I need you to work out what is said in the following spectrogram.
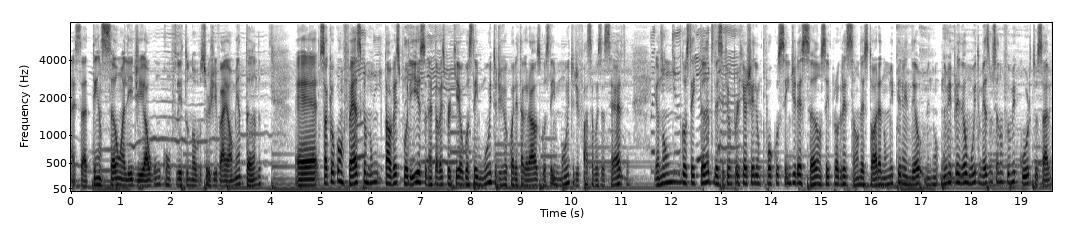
essa tensão ali de algum conflito novo surgir vai aumentando. É, só que eu confesso que eu não, talvez por isso, né, talvez porque eu gostei muito de Rio 40 Graus, gostei muito de Faça a Coisa Certa, eu não gostei tanto desse filme porque eu achei ele um pouco sem direção, sem progressão da história, não me prendeu, não, não me prendeu muito mesmo sendo um filme curto, sabe?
